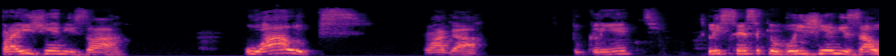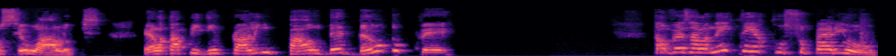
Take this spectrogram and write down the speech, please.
para higienizar o hálux, com H, do cliente, licença que eu vou higienizar o seu hálux. Ela está pedindo para limpar o dedão do pé. Talvez ela nem tenha curso superior,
